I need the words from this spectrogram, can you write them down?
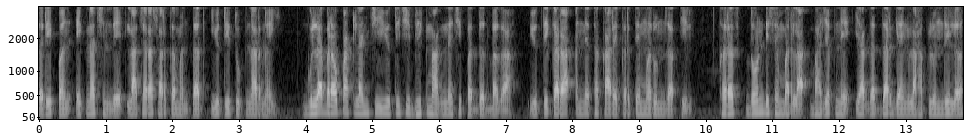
तरी पण एकनाथ शिंदे लाचारासारखं म्हणतात युती तुटणार नाही. गुलाबराव पाटलांची युतीची भीक मागण्याची पद्धत बघा. युती करा अन्यथा कार्यकर्ते मरून जातील. खरंच दोन डिसेंबरला भाजपने या गद्दार गँगला हाकलून दिलं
